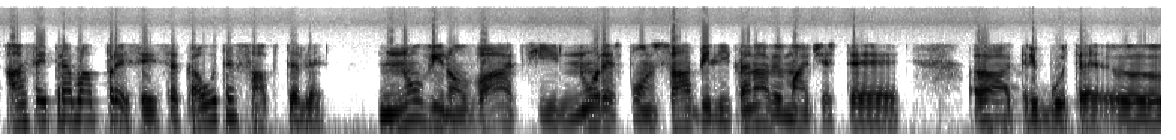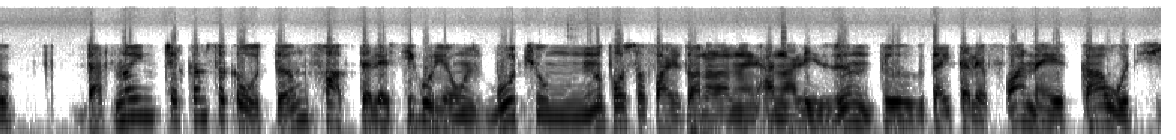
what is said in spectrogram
asta e treaba presei, să caute faptele. Nu vinovații, nu responsabili, că nu avem aceste uh, atribute. Uh, dar noi încercăm să căutăm faptele. Sigur, e un zbuciu, nu poți să o faci doar analizând, dai telefoane, cauți,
